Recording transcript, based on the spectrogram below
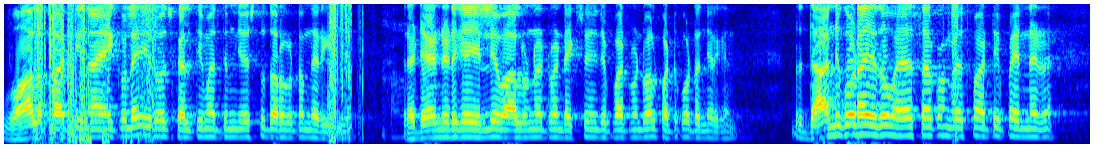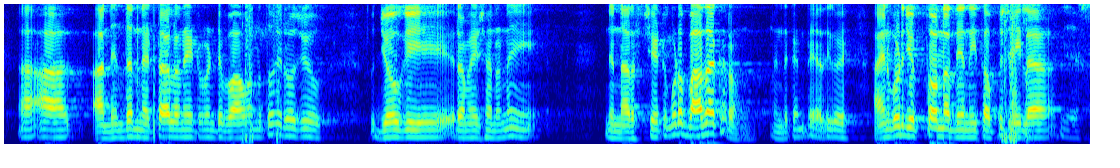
వాళ్ళ పార్టీ నాయకులే ఈరోజు కల్తీ మద్యం చేస్తూ దొరకటం జరిగింది. రెడ్ హ్యాండెడ్గా వెళ్ళి వాళ్ళు ఉన్నటువంటి ఎక్స్చేంజ్ డిపార్ట్మెంట్ వాళ్ళు పట్టుకోవటం జరిగింది. మరి దాన్ని కూడా ఏదో వైఎస్ఆర్ కాంగ్రెస్ పార్టీ పైన ఆ- నిందన ఆ నిందను నెట్టాలనేటువంటి భావనతో ఈరోజు జోగి రమేష్ అని నిన్ను అరెస్ట్ చేయడం కూడా బాధాకరం. ఎందుకంటే అది ఆయన కూడా చెప్తా ఉన్నారు నేను ఈ తప్పు చేయలే. ఎస్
